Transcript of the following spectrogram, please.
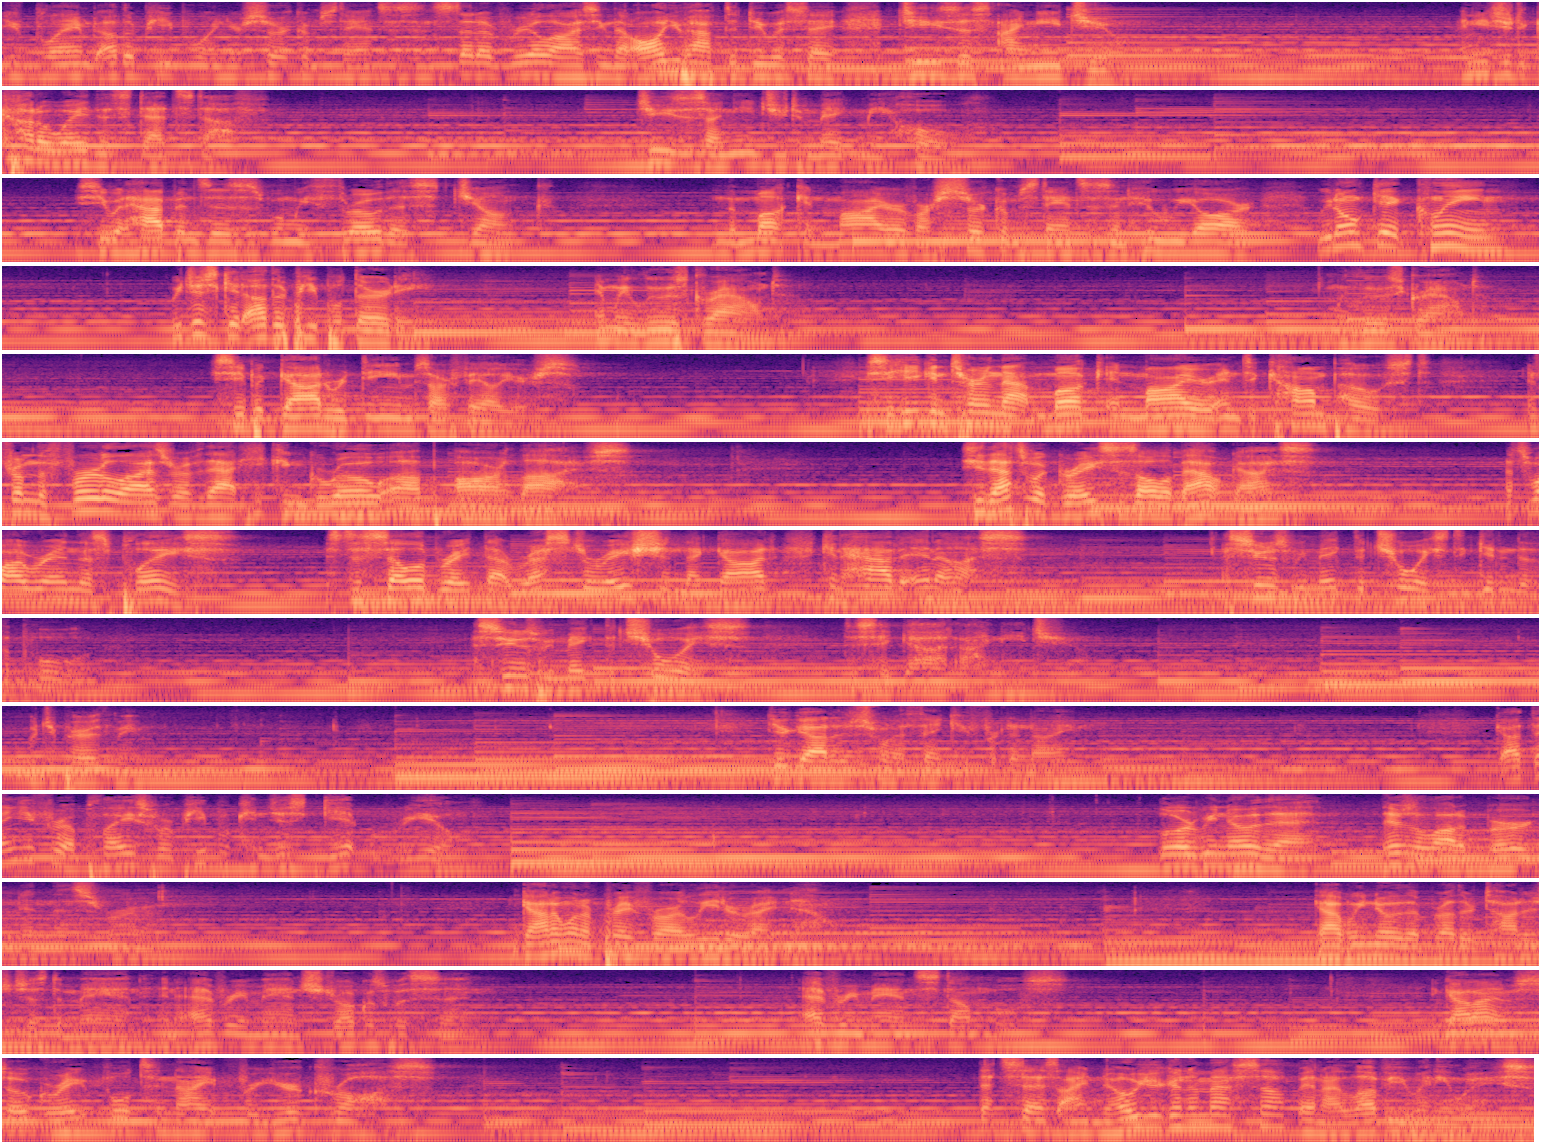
You've blamed other people and your circumstances instead of realizing that all you have to do is say, Jesus, I need you. I need you to cut away this dead stuff. Jesus, I need you to make me whole. You see, what happens is, is when we throw this junk in the muck and mire of our circumstances and who we are, we don't get clean. We just get other people dirty and we lose ground. And we lose ground. You see, but God redeems our failures. You see, He can turn that muck and mire into compost. And from the fertilizer of that, He can grow up our lives. See, that's what grace is all about, guys. That's why we're in this place, is to celebrate that restoration that God can have in us as soon as we make the choice to get into the pool. As soon as we make the choice to say, God, I need you. Would you pray with me? Dear God, I just want to thank you for. God, thank you for a place where people can just get real. Lord, we know that there's a lot of burden in this room. God, I want to pray for our leader right now. God, we know that Brother Todd is just a man, and every man struggles with sin. Every man stumbles. And God, I am so grateful tonight for your cross that says, I know you're going to mess up, and I love you anyways.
